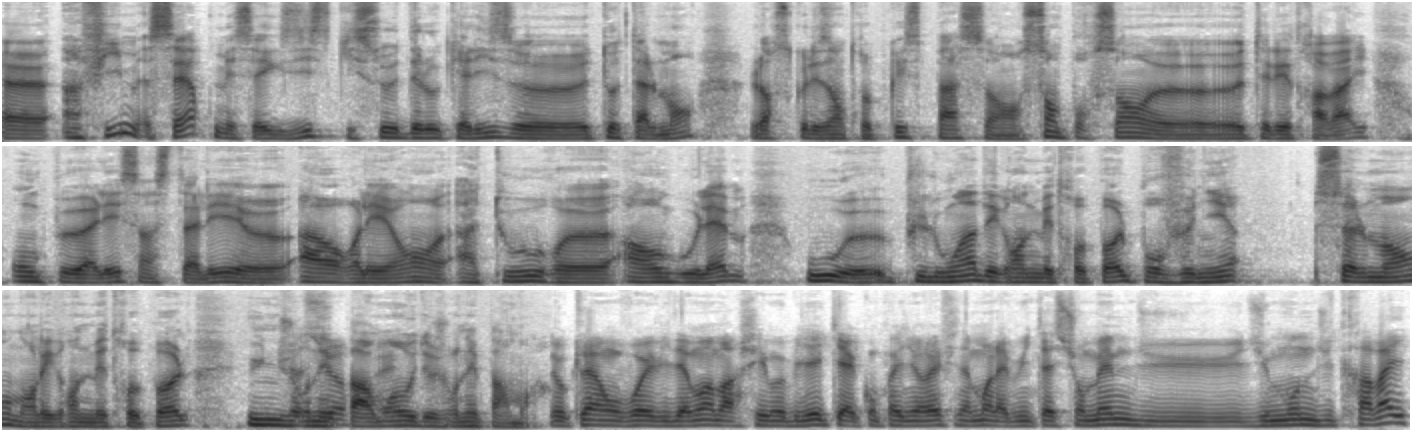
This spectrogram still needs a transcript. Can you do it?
euh, infime, certes, mais ça existe, qui se délocalise euh, totalement lorsque les entreprises passent en 100% télétravail. On peut aller s'installer à Orléans, à Tours, à Angoulême ou plus loin des grandes métropoles pour venir seulement dans les grandes métropoles, une journée par mois ou deux journées par mois. Donc là, on voit évidemment un marché immobilier qui accompagnerait finalement la mutation même du, monde du travail.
